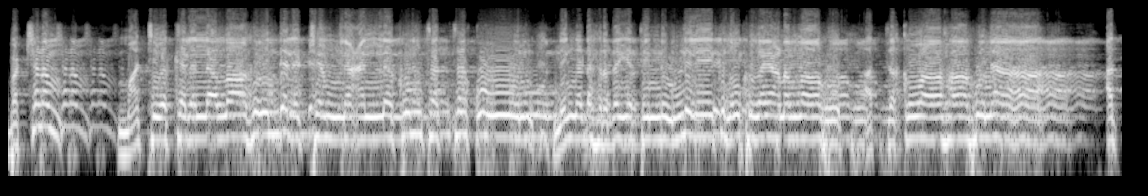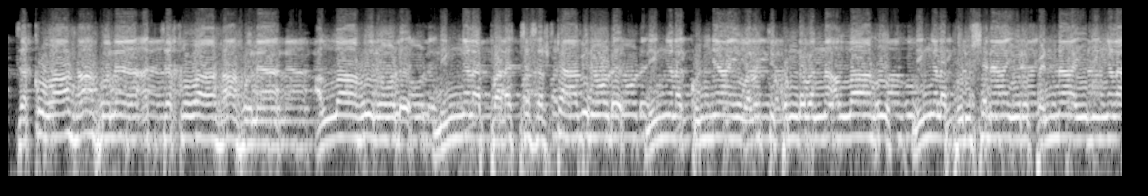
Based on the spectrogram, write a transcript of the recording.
ഭക്ഷണം മാറ്റിവെക്കലല്ല അള്ളാഹുവിന്റെ ലക്ഷ്യം. നിങ്ങളുടെ ഹൃദയത്തിന്റെ ഉള്ളിലേക്ക് നോക്കുകയാണ് അള്ളാഹു. അത്തഖ്വാ അള്ളാഹുവിനോട് നിങ്ങളെ പടച്ച സൃഷ്ടാവിനോട് നിങ്ങളെ കുഞ്ഞായി വളർത്തിക്കൊണ്ടുവന്ന അള്ളാഹു നിങ്ങളെ പുരുഷനായി ഒരു പെണ്ണായി നിങ്ങളെ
